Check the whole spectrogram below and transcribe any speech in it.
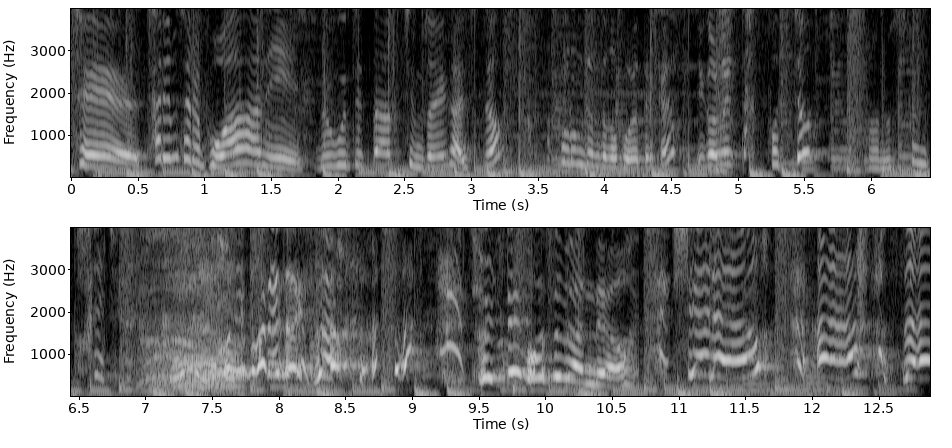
제 차림새를 보아하니 누구지 딱 짐작이 가시죠? 소름 돋는 거 보여드릴까요? 이거를 딱 벗죠? 그러면 손이 파래져 있어요. 손이 파래져 있어요. 절대 벗으면 안 돼요. Say, but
